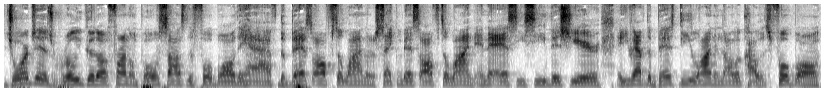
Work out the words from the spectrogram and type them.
Georgia is really good up front on both sides of the football. They have the best offensive line or second best offensive line in the SEC this year, and you have the best D line in all of college football.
